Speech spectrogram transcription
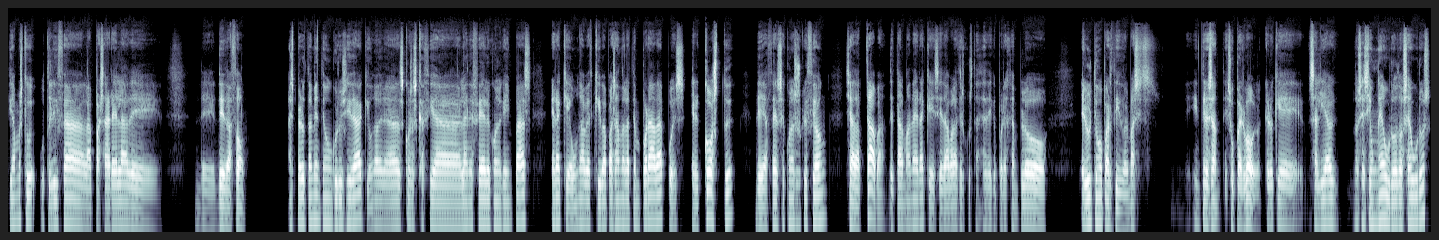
digamos que utiliza la pasarela de, de, de Dazón. Espero también, tengo curiosidad, que una de las cosas que hacía la NFL con el Game Pass era que una vez que iba pasando la temporada, pues el coste de hacerse con la suscripción se adaptaba de tal manera que se daba la circunstancia de que, por ejemplo, el último partido, el más interesante, Super Bowl, creo que salía, no sé si un euro o dos euros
